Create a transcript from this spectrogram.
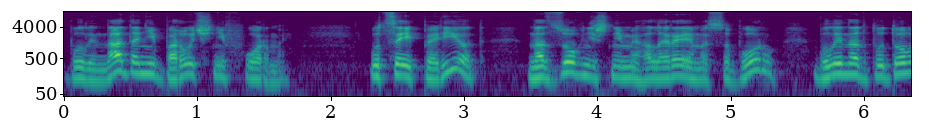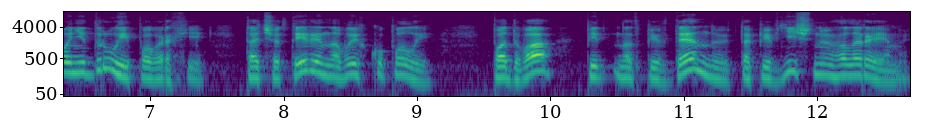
були надані барочні форми. У цей період над зовнішніми галереями собору були надбудовані другі поверхи та чотири нових куполи, по два під над південною та північною галереями.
